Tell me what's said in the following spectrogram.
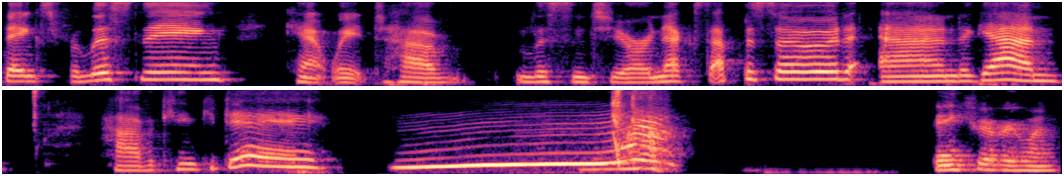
thanks for listening. Can't wait to have listen to our next episode. And again, have a kinky day. Mwah. thank you, everyone.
